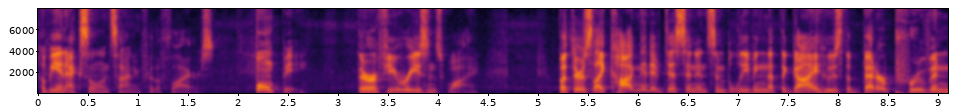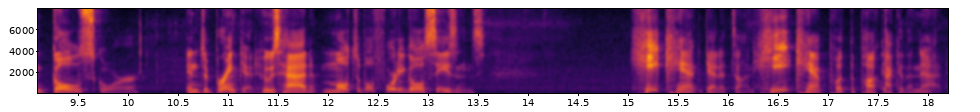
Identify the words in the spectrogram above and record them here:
He'll be an excellent signing for the Flyers. Won't be. There are a few reasons why. But there's like cognitive dissonance in believing that the guy who's the better proven goal scorer in DeBrincat, who's had multiple 40 goal seasons, he can't get it done. He can't put the puck back of the net.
